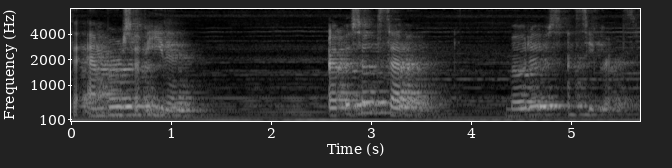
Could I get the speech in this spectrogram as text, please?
The Embers of Eden. Episode 7 Motives and Secrets.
